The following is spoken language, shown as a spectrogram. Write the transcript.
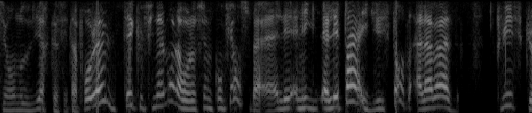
si on ose dire que c'est un problème, c'est que finalement la relation de confiance, bah, elle n'est pas existante à la base, puisque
